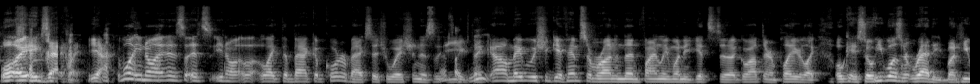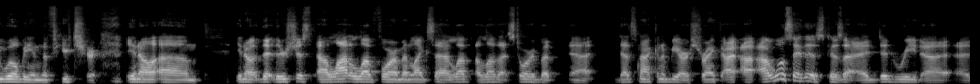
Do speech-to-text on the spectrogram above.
Well, exactly. Yeah. Well, you know, it's it's you know like the backup quarterback situation is that That's you like think, me. oh, maybe we should give him some run, and then finally when he gets to go out there and play, you're like, okay, so he wasn't ready, but he will be in the future. You know, um, you know, th- there's just a lot of love for him, and like I said, I love I love that story, but uh, that's not going to be our strength. I I, I will say this because I, I did read uh, uh,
